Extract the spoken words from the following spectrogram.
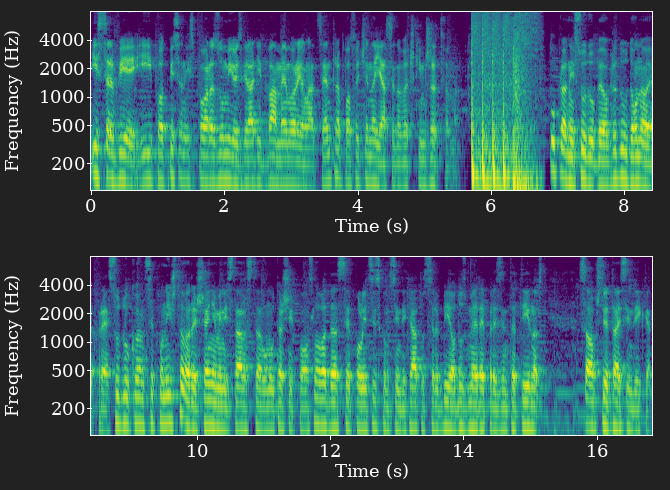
i Srbije i potpisani sporazumi o izgradnji dva memorialna centra posvećena jasenovačkim žrtvama. Upravni sud u Beogradu donao je presudu kojom se poništava rešenje Ministarstva unutrašnjih poslova da se Policijskom sindikatu Srbije oduzme reprezentativnost, saopštio je taj sindikat.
